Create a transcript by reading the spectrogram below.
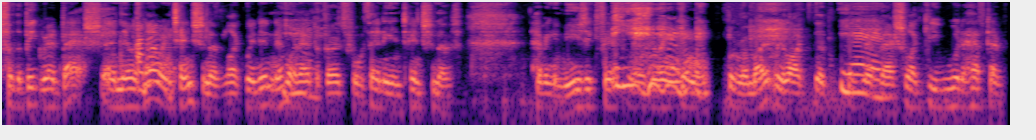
for the big red bash. And there was no intention of like we didn't never went Yeah. out to Birdsville with any intention of having a music festival Yeah. or doing anything remotely like the big Yeah. red bash. Like you would have to have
